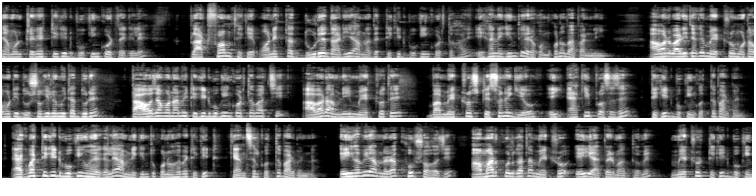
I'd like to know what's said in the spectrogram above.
যেমন ট্রেনের টিকিট বুকিং করতে গেলে প্ল্যাটফর্ম থেকে অনেকটা দূরে দাঁড়িয়ে আপনাদের টিকিট বুকিং করতে হয়, এখানে কিন্তু এরকম কোনো ব্যাপার নেই। আমার বাড়ি থেকে মেট্রো মোটামুটি দুশো কিলোমিটার দূরে, তাও যেমন আমি টিকিট বুকিং করতে পারছি, আবার আপনি মেট্রোতে বা মেট্রো স্টেশনে গিয়েও এই একই প্রসেসে টিকিট বুকিং করতে পারবেন। একবার টিকিট বুকিং হয়ে গেলে আপনি কিন্তু কোনোভাবে টিকিট ক্যান্সেল করতে পারবেন না। এইভাবেই আপনারা খুব সহজে আমার কলকাতা মেট্রো এই অ্যাপের মাধ্যমে মেট্রোর টিকিট বুকিং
